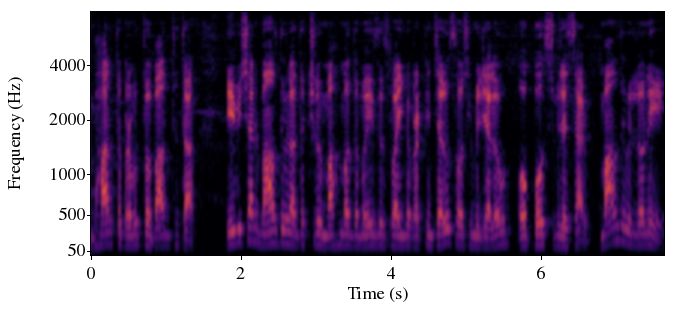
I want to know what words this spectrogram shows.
భారత ప్రభుత్వ బాధ్యత. ఈ విషయాన్ని మాల్దీవుల అధ్యక్షుడు మహమ్మద్ మొయిజ్ స్వయంగా ప్రకటించారు. సోషల్ మీడియాలో ఓ పోస్ట్ చేశారు. మాల్దీవుల్లోని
